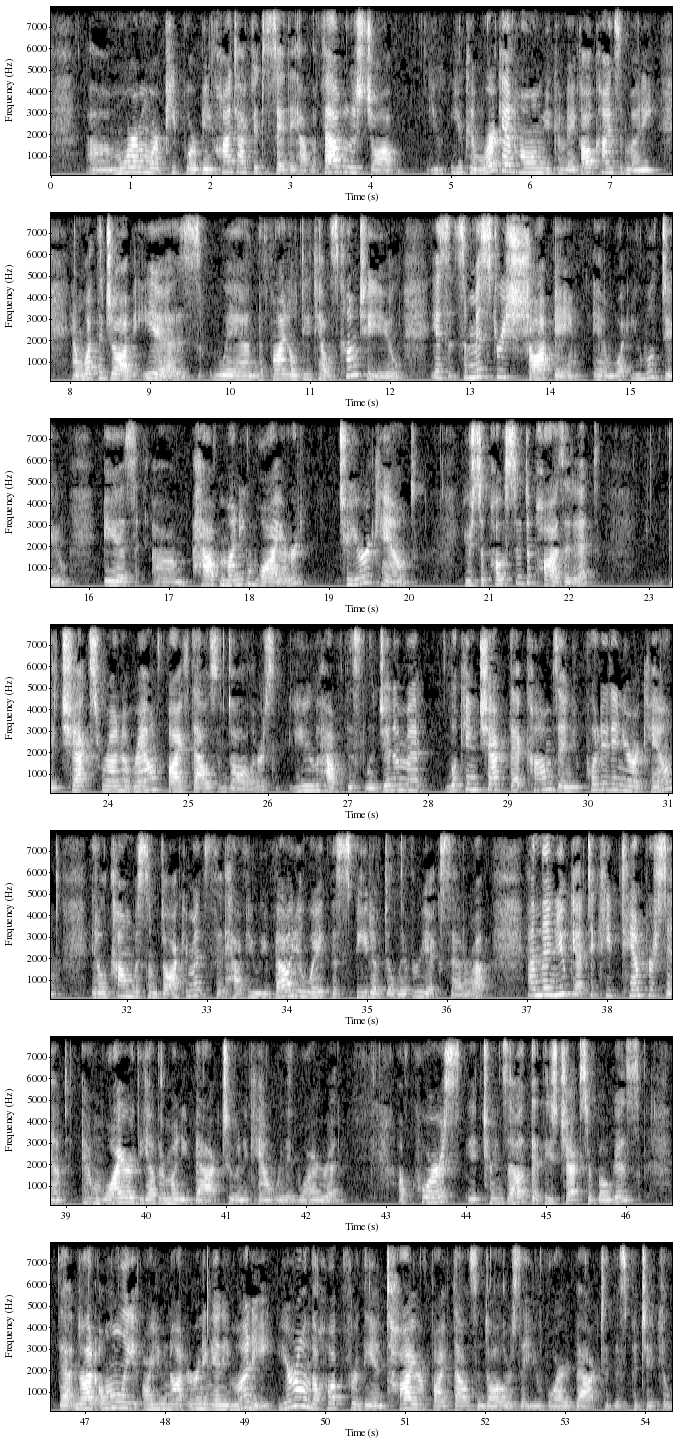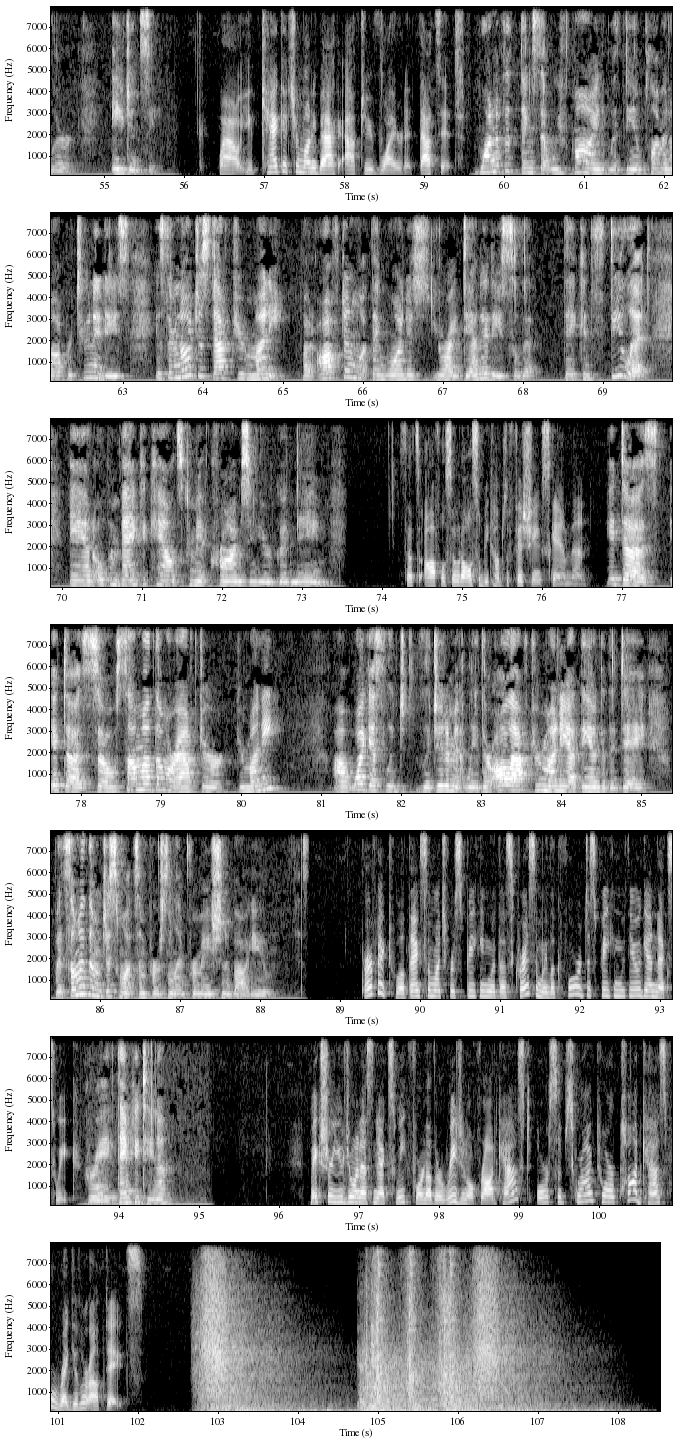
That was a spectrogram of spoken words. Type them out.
Uh, more and more people are being contacted to say they have a fabulous job. You, you can work at home, you can make all kinds of money. And what the job is, when the final details come to you, is it's a mystery shopping. And what you will do is um, have money wired to your account you're supposed to deposit it. The checks run around $5,000. You have this legitimate looking check that comes and you put it in your account. It'll come with some documents that have you evaluate the speed of delivery, etc. And then you get to keep 10% and wire the other money back to an account where they wire it. Of course, it turns out that these checks are bogus that not only are you not earning any money, you're on the hook for the entire $5,000 that you've wired back to this particular agency. Wow, you can't get your money back after you've wired it. That's it. One of the things that we find with the employment opportunities is they're not just after your money, but often what they want is your identity so that they can steal it and open bank accounts, commit crimes in your good name. That's awful. So it also becomes a phishing scam then? It does. It does. So some of them are after your money. Uh, well, I guess leg- legitimately, they're all after money at the end of the day, but some of them just want some personal information about you. Perfect. Well, thanks so much for speaking with us, Chris, and we look forward to speaking with you again next week. Great. Thank you, Tina. Make sure you join us next week for another regional broadcast or subscribe to our podcast for regular updates.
